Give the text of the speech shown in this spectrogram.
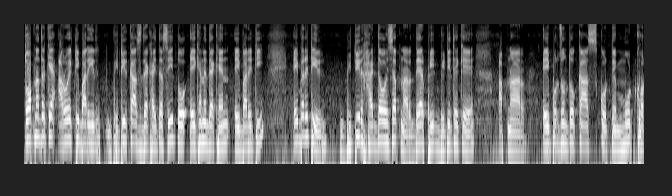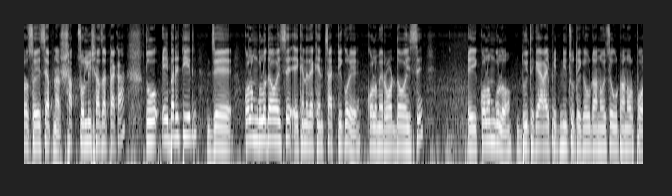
তো আপনাদেরকে আরও একটি বাড়ির ভিটির কাজ দেখাইতেছি। তো এইখানে দেখেন এই বাড়িটি। এই বাড়িটির ভিটির হাইট দেওয়া হয়েছে আপনার দেড় ফিট ভিটি থেকে আপনার এই পর্যন্ত কাজ করতে মোট খরচ হয়েছে আপনার সাতচল্লিশ হাজার টাকা। তো এই বাড়িটির যে কলমগুলো দেওয়া হয়েছে, এখানে দেখেন চারটি করে কলমের রড দেওয়া হয়েছে। এই কলমগুলো দুই থেকে আড়াই ফিট নিচু থেকে উঠানো হয়েছে। উঠানোর পর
